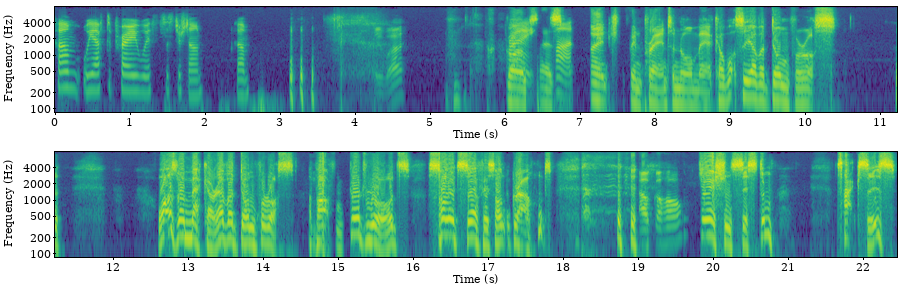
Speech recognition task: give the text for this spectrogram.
Come, we have to pray with Sister Stone. Come. Wait, what? Grant Right, says, "I ain't been praying to no maker. What's he ever done for us? what has the Maker ever done for us apart from good roads, solid surface on the ground, Alcohol? irrigation system, taxes?"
